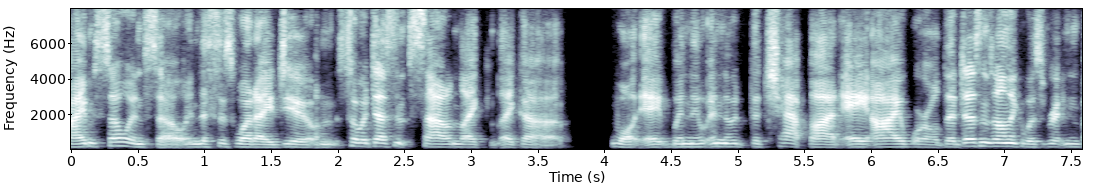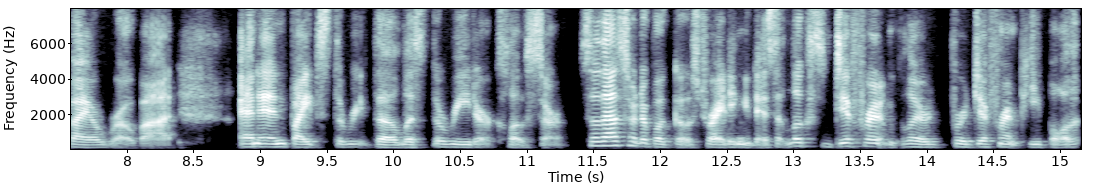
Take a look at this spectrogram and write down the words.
I'm so and so, and this is what I do. Um, so it doesn't sound like like a well, a, when the, in the, the chatbot AI world, it doesn't sound like it was written by a robot and it invites the re- the list the reader closer. So that's sort of what ghostwriting it is. It looks different for, for different people.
